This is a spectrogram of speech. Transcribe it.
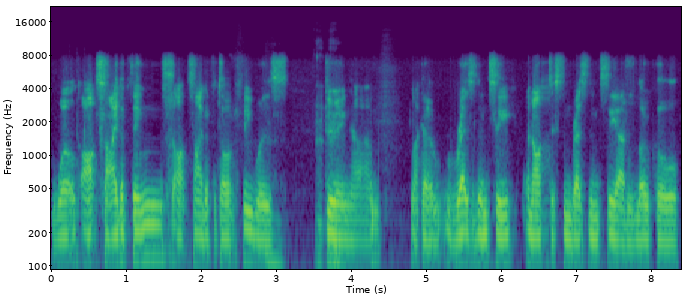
world art side of things art side of photography was doing um like a residency an artist in residency at a local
